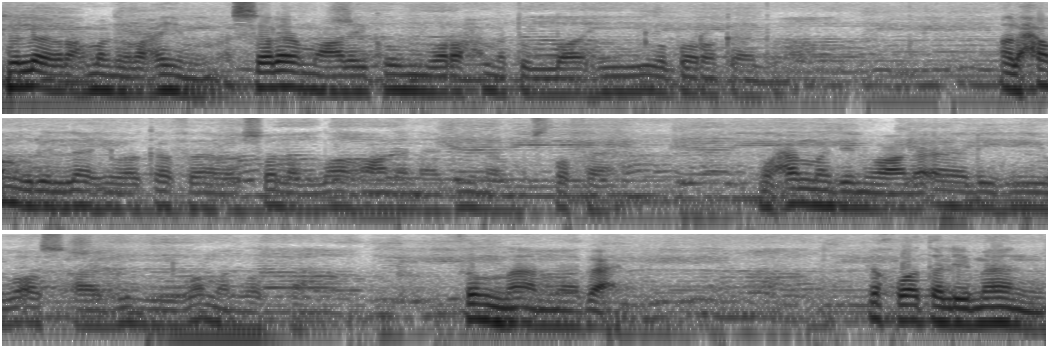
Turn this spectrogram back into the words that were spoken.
Bismillahirrahmanirrahim. Assalamualaikum warahmatullahi wabarakatuh. Alhamdulillah wa kafa wa sallallahu ala nabiyyina mustafa Muhammadin wa ala alihi wa ashabihi wa man wafa. Thumma amma ba'd. Ikhwatal iman,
